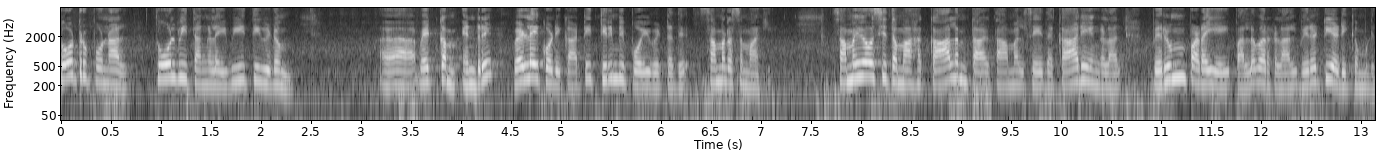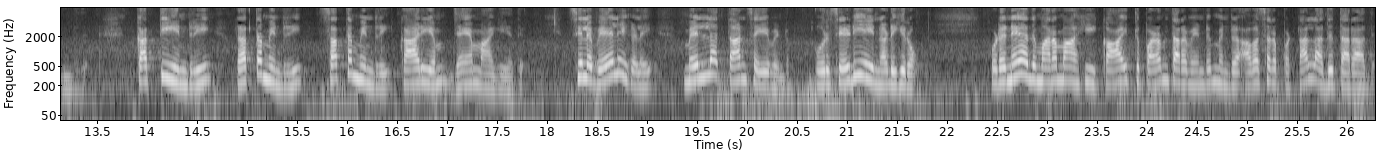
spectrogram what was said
தோற்றுப்போனால் தோல்வி தங்களை வீழ்த்திவிடும் வெட்கம் என்று வெள்ளை கொடி காட்டி திரும்பி போய்விட்டது சமரசமாகி. சமயோசிதமாக காலம் தாழ்த்தாமல் செய்த காரியங்களால் பெரும் படையை பல்லவர்களால் விரட்டி அடிக்க முடிந்தது. கத்தியின்றி இரத்தமின்றி சத்தமின்றி காரியம் ஜெயமாகியது. சில வேலைகளை மெல்லத்தான் செய்ய வேண்டும். ஒரு செடியை நடுகிறோம். உடனே அது மரமாகி காய்த்து பழம் தர வேண்டும் என்று அவசரப்பட்டால் அது தராது.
